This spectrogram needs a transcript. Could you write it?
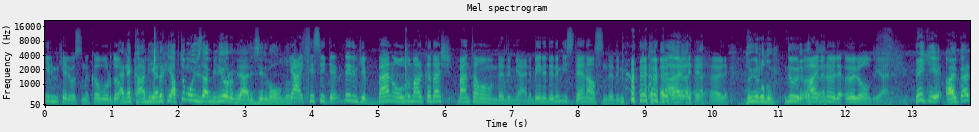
irmik helvasını kavurdum. Ben de karnıyarık yaptım o yüzden biliyorum yani zirve olduğunu. Ya kesinlikle dedim ki ben oldum arkadaş ben tamamım dedim yani. Beni dedim isteyen alsın dedim. Aynen. öyle. Duyurulur. Dur aynen öyle öyle oldu yani. Peki Alper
